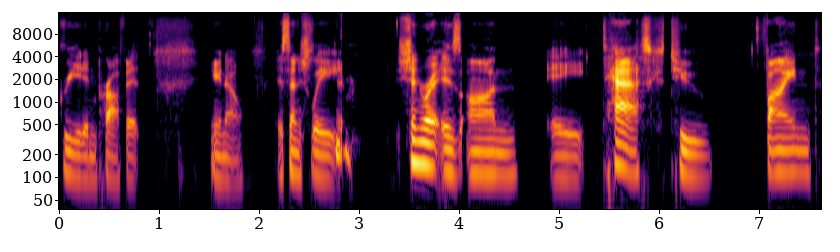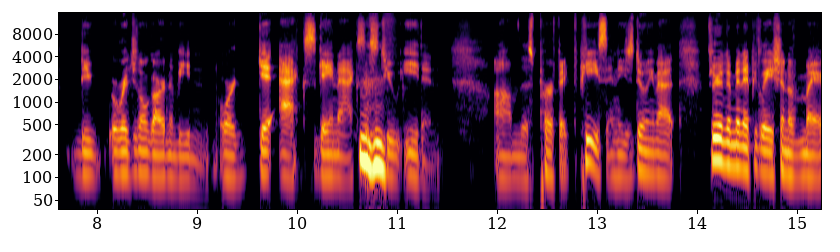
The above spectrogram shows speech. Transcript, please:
greed and profit. You know, essentially yeah Shinra is on a task to find the original Garden of Eden or get access, gain access mm-hmm. to Eden, um, this perfect piece, and he's doing that through the manipulation of Ma-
